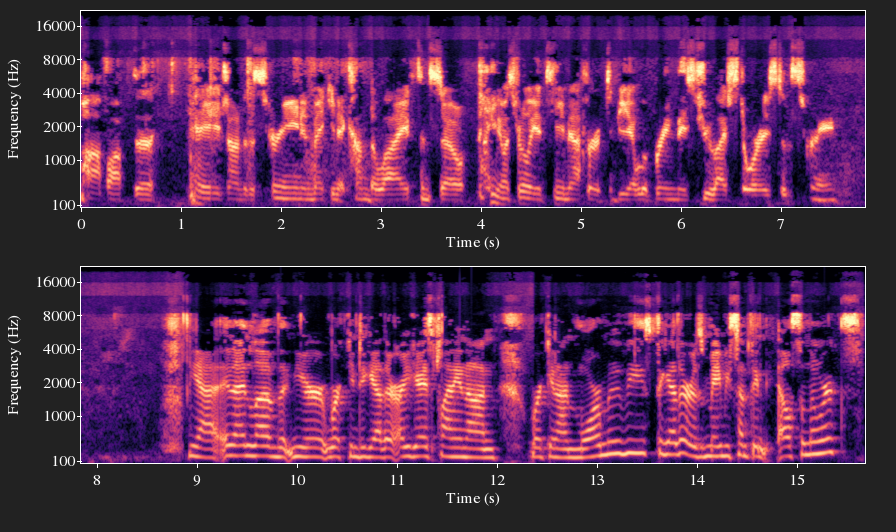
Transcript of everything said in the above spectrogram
pop off the page onto the screen and making it come to life. And so, you know, it's really a team effort to be able to bring these true life stories to the screen. Yeah, and I love that you're working together. Are you guys planning on working on more movies together, or is maybe something else in the works?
